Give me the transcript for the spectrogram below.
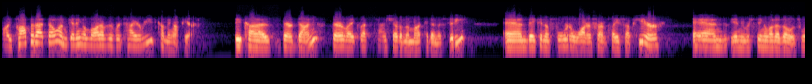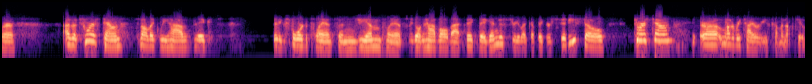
on top of that, though, I'm getting a lot of the retirees coming up here because they're done. They're like, let's cash out on the market in the city, and they can afford a waterfront place up here. And and we're seeing a lot of those where, as a tourist town, it's not like we have big, big Ford plants and GM plants. We don't have all that big, big industry like a bigger city. So, tourist town, uh, a lot of retirees coming up too.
